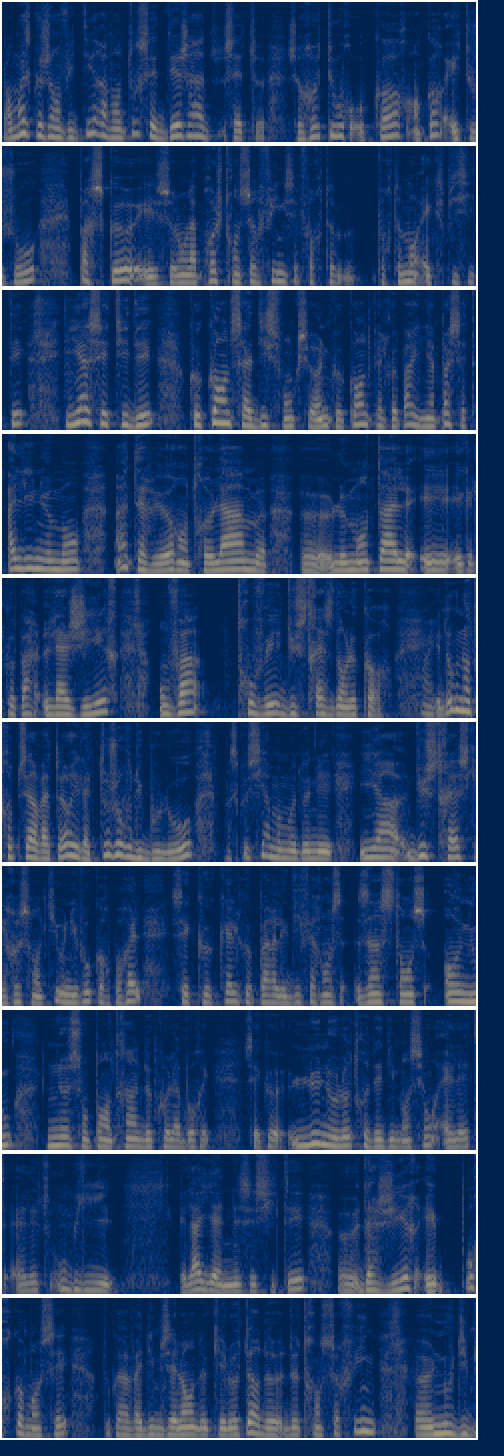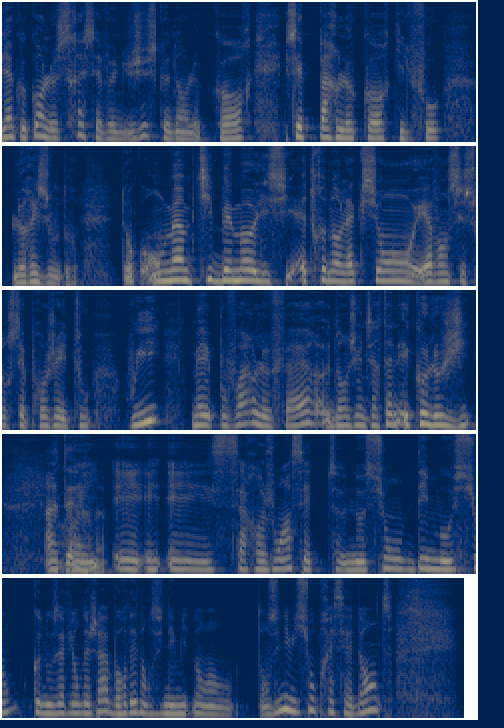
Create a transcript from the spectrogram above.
Alors moi, ce que j'ai envie de dire avant tout, c'est déjà ce retour au corps, encore et toujours, parce que, et selon l'approche transurfing, c'est fortement explicité, il y a cette idée que quand ça dysfonctionne, que quand quelque part il n'y a pas cet alignement intérieur entre l'âme, euh, le mental et quelque part l'agir, on va trouver du stress dans le corps. Et donc notre observateur, il a toujours du boulot, parce que si à un moment donné, il y a du stress qui est ressenti au niveau corporel, c'est que quelque part les différentes instances en nous ne sont pas en train de collaborer. C'est que l'une ou l'autre des dimensions, elle est, elle est oubliée. Et là, il y a une nécessité euh, d'agir. Et pour commencer, en tout cas, Vadim Zeland, qui est l'auteur de, Transurfing, euh, nous dit bien que quand le stress est venu jusque dans le corps, c'est par le corps qu'il faut le résoudre. Donc, on met un petit bémol ici. Être dans l'action et avancer sur ses projets et tout, oui, mais pouvoir le faire dans une certaine écologie interne. Oui, et, et, ça rejoint cette notion d'émotion que nous avions déjà abordée dans une, émission dans une émission précédente,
